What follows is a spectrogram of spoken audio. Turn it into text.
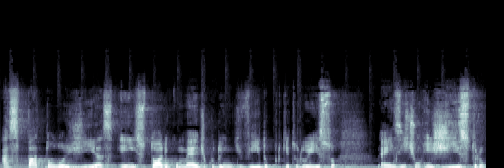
as patologias e histórico médico do indivíduo, porque tudo isso né, existe um registro.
